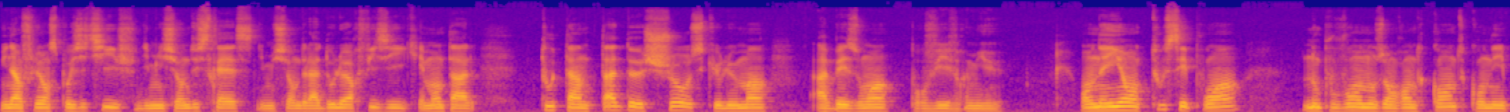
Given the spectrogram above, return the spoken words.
une influence positive, diminution du stress, diminution de la douleur physique et mentale, tout un tas de choses que l'humain a besoin pour vivre mieux. En ayant tous ces points, nous pouvons nous en rendre compte qu'on est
